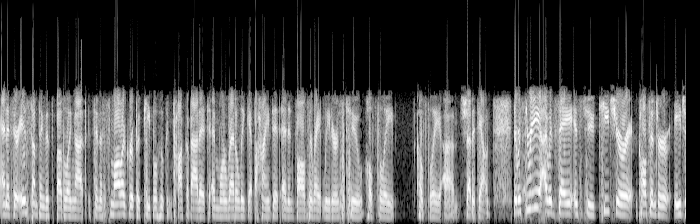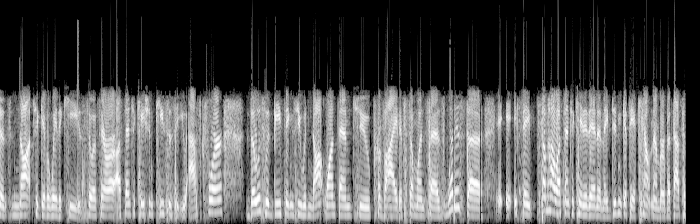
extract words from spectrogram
And if there is something that's bubbling up, it's in a smaller group of people who can talk about it and more readily get behind it and involve the right leaders to hopefully hopefully um, shut it down. Number three, I would say, is to teach your call center agents not to give away the keys. So if there are authentication pieces that you ask for, those would be things you would not want them to provide if someone says, what is the, if they somehow authenticated in and they didn't get the account number, but that's a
